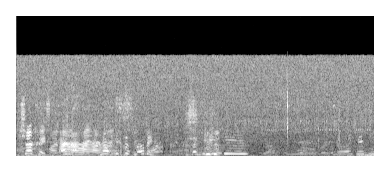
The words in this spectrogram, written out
face. No, he's just rubbing on her. He's like, thank you. Thank you.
